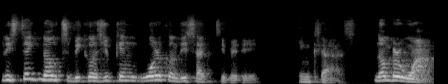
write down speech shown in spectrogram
Please take notes because you can work on this activity in class. Number one.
